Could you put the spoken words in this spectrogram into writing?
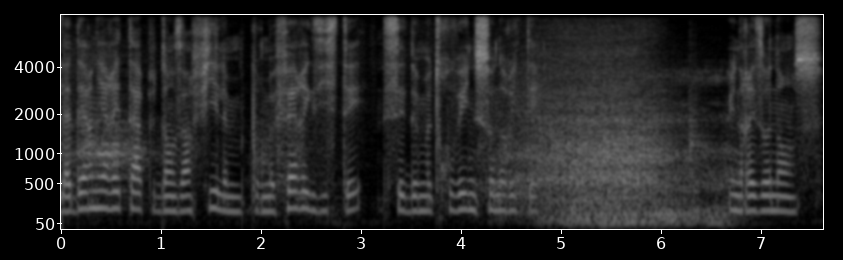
La dernière étape dans un film pour me faire exister, c'est de me trouver une sonorité, une résonance,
